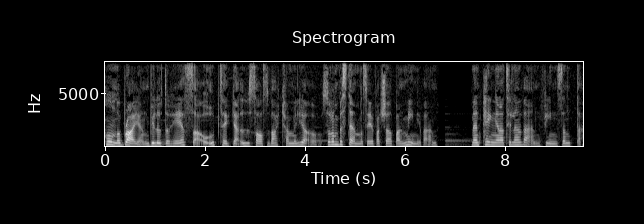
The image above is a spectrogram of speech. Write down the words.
Hon och Brian vill ut och resa och upptäcka USAs vackra miljöer så de bestämmer sig för att köpa en minivan. Men pengarna till en van finns inte.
